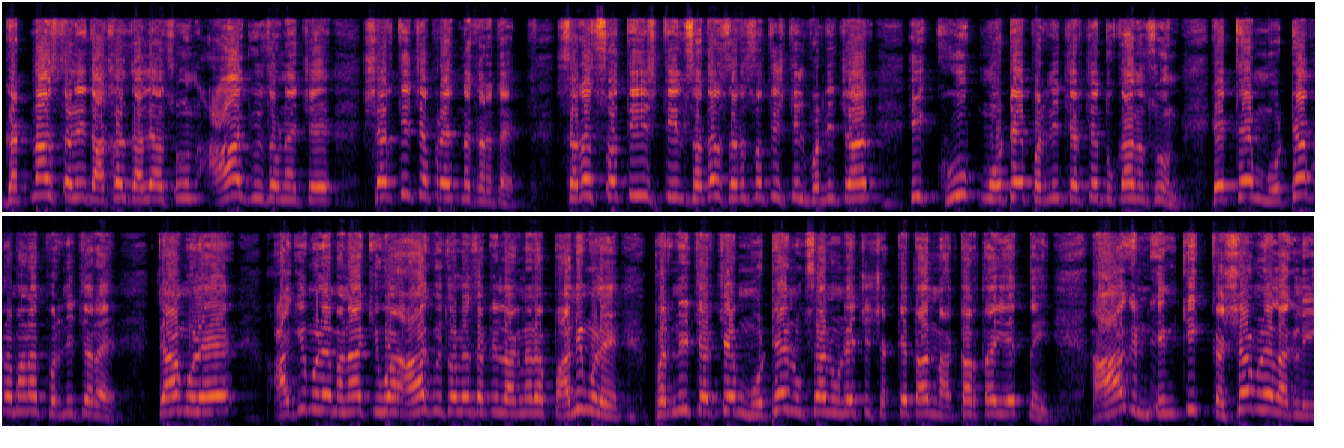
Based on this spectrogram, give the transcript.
घटनास्थळी दाखल झाले असून आग विझवण्याचे शर्तीचे प्रयत्न करत आहे सरस्वती स्टील सदर सरस्वती स्टील फर्निचर ही खूप मोठे फर्निचरचे दुकान असून येथे मोठ्या प्रमाणात फर्निचर आहे. त्यामुळे आगीमुळे म्हणा किंवा आग विझवण्यासाठी लागणाऱ्या पाणीमुळे फर्निचरचे मोठे नुकसान होण्याची शक्यता नाकारता येत नाही. आग नेमकी कशामुळे लागली?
